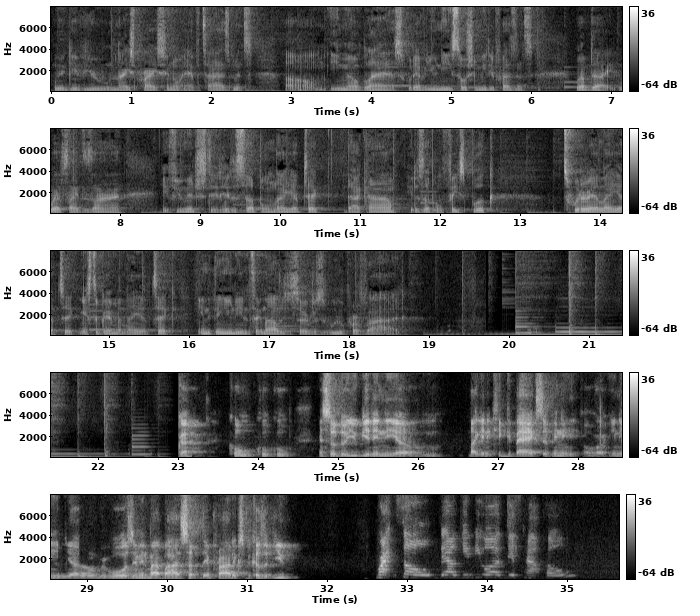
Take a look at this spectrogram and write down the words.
We'll give you nice pricing on advertisements, um, email blasts, whatever you need, social media presence. website, website design. If you're interested, hit us up on lagniappetech.com. Hit us up on Facebook, Twitter at lagniappetech, Instagram at lagniappetech. Anything you need in technology services, we will provide. Cool, cool, cool. And so do you get any um like any kickbacks of any or any uh rewards if anybody buys some their products because of you? Right. So they'll give you a discount code.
